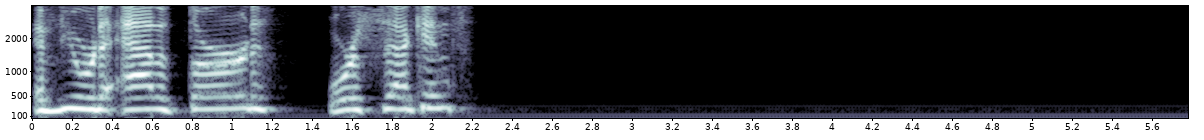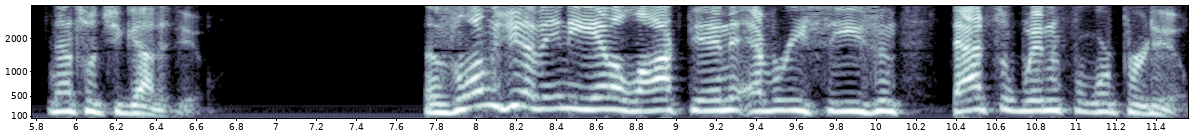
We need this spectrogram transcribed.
If you were to add a third or a second, that's what you got to do. As long as you have Indiana locked in every season, that's a win for Purdue.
